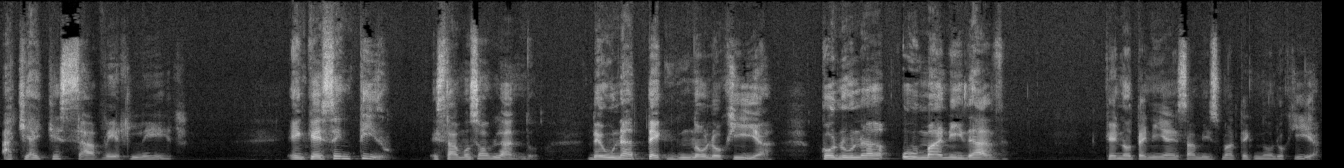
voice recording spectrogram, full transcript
aquí hay que saber leer. ¿En qué sentido estamos hablando? De una tecnología con una humanidad que no tenía esa misma tecnología.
